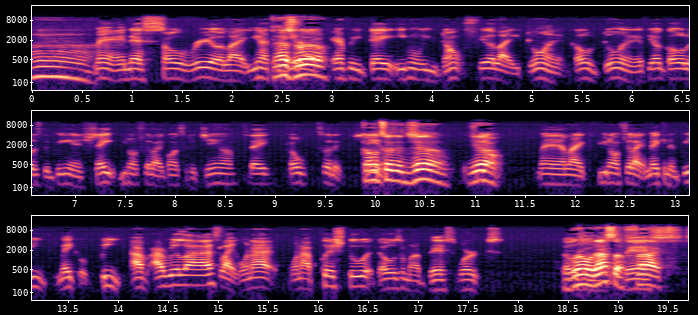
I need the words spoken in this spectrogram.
Mm. Man, and that's so real. Like you have to that's get real. up every day, even when you don't feel like doing it. Go doing it. If your goal is to be in shape, you don't feel like going to the gym today. Go to the gym. go to the gym. If yeah, man. Like if you don't feel like making a beat, make a beat. I, I realized like when I when I push through it, those are my best works. Those Bro, that's a fact.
